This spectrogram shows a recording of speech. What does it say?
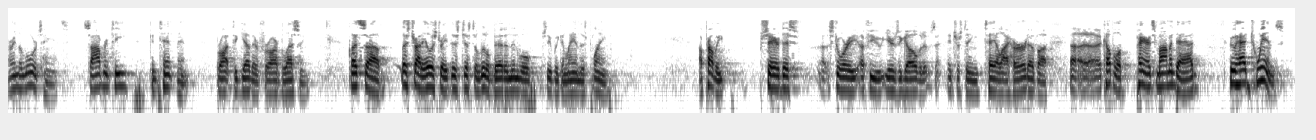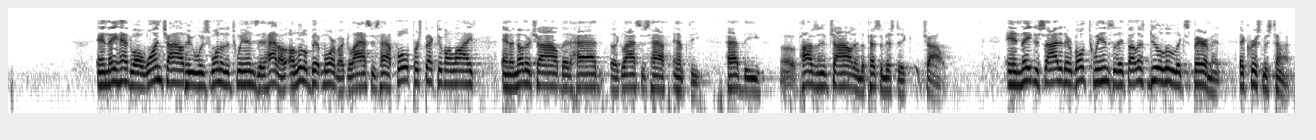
are in the Lord's hands. Sovereignty, contentment, brought together for our blessing. Let's uh, let's try to illustrate this just a little bit, and then we'll see if we can land this plane. I probably shared this uh, story a few years ago, but it was an interesting tale I heard of a, a couple of parents, mom and dad, who had twins. And they had well, one child who was one of the twins that had a, a little bit more of a glasses half full perspective on life, and another child that had uh, glasses half empty, had the uh, positive child and the pessimistic child. And they decided they were both twins, so they thought, let's do a little experiment at Christmas time.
